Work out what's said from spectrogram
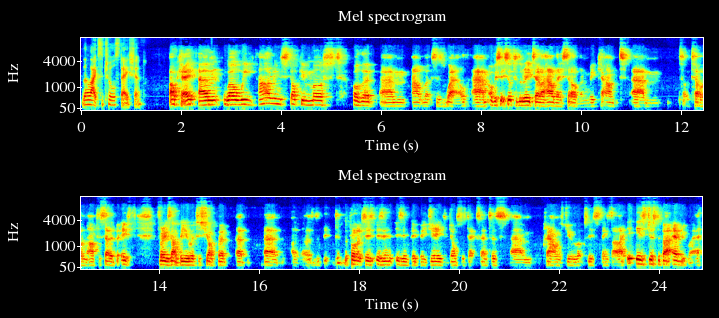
the likes of Toolstation. Okay. Um, well, we are in stock in most other um, outlets as well. Um, obviously, it's up to the retailer how they sell them. We can't um, sort of tell them how to sell it. But if, for example, you were to shop at, at uh, uh, the, the, product is, is, in, is in PPG, the Johnstone's Tech Centres, um, Crowns, Duluxes, things like that. It is just about everywhere.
